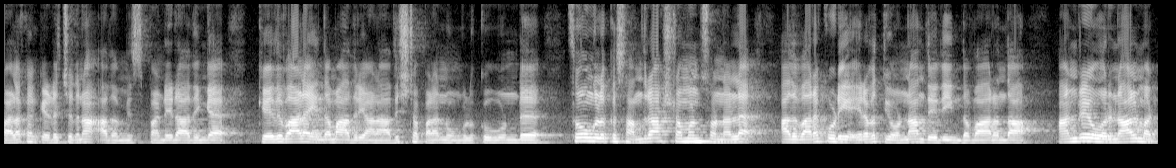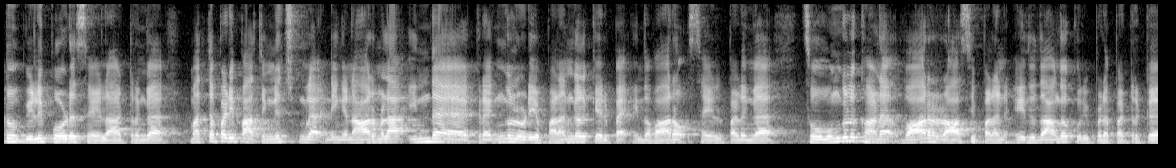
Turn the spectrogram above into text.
பழக்கம் கிடைச்சதுன்னா அதை மிஸ் பண்ணிடாதீங்க. கெதுவால் இந்த மாதிரியான அதிர்ஷ்ட பலன் உங்களுக்கு உண்டு. ஸோ உங்களுக்கு சந்திராஷ்டமம்னு சொன்னல அது வரக்கூடிய இருபத்தி ஒன்றாம் தேதி இந்த வாரம் தான். அன்றைய ஒரு நாள் மட்டும் விழிப்போடு செயலாற்றுங்க. மற்றபடி பார்த்தீங்கன்னு வச்சுக்கோங்களேன் நீங்கள் நார்மலாக இந்த கிரகங்களுடைய பலன்களுக்கு ஏற்ப இந்த வாரம் செயல்படுங்க. ஸோ உங்களுக்கான வார ராசி பலன் இதுதாங்க குறிப்பிடப்பட்டிருக்கு.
